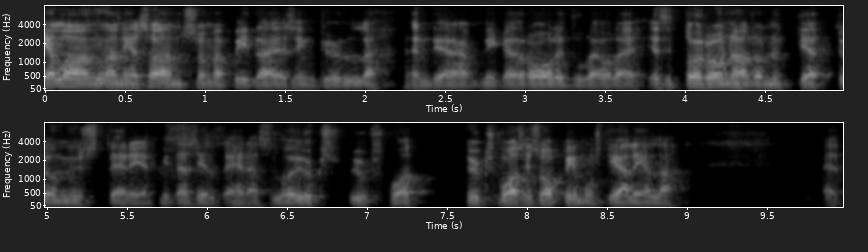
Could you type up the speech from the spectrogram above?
Elangan ja Sancho mä pitäisin kyllä. En tiedä, mikä rooli tulee olemaan. Ja sitten toi Ronaldo nyt tietty on mysteeri, että mitä sillä tehdään. Sillä on yksi, yksi, vuot, yksi vuosi sopimusta jäljellä. Et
